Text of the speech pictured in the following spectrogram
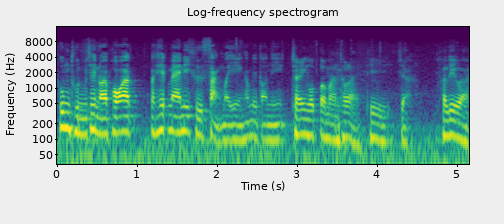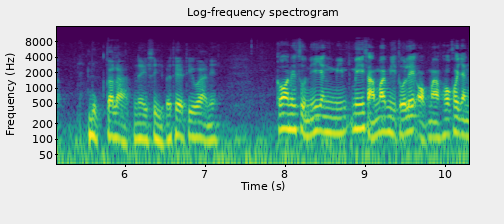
ทุ่มทุนไม่ใช่น้อยเพราะว่าประเทศแม่นี่คือสั่งมาเองครับในตอนนี้ ใช้งบประมาณเท่าไหร่ที่จะเขาเรียกว่าบุกตลาดใน 4 ประเทศที่ว่านี้ก็ในส่วนนี้ยังมีไม่สามารถมีตัวเลขออกมาเพราะเขายัง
